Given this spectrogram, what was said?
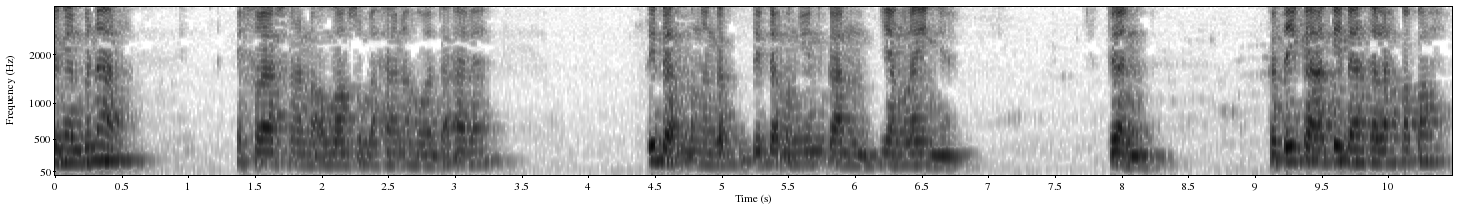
dengan benar, ikhlas karena Allah Subhanahu wa taala tidak menganggap tidak menginginkan yang lainnya. Dan ketika akidah telah kokoh,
